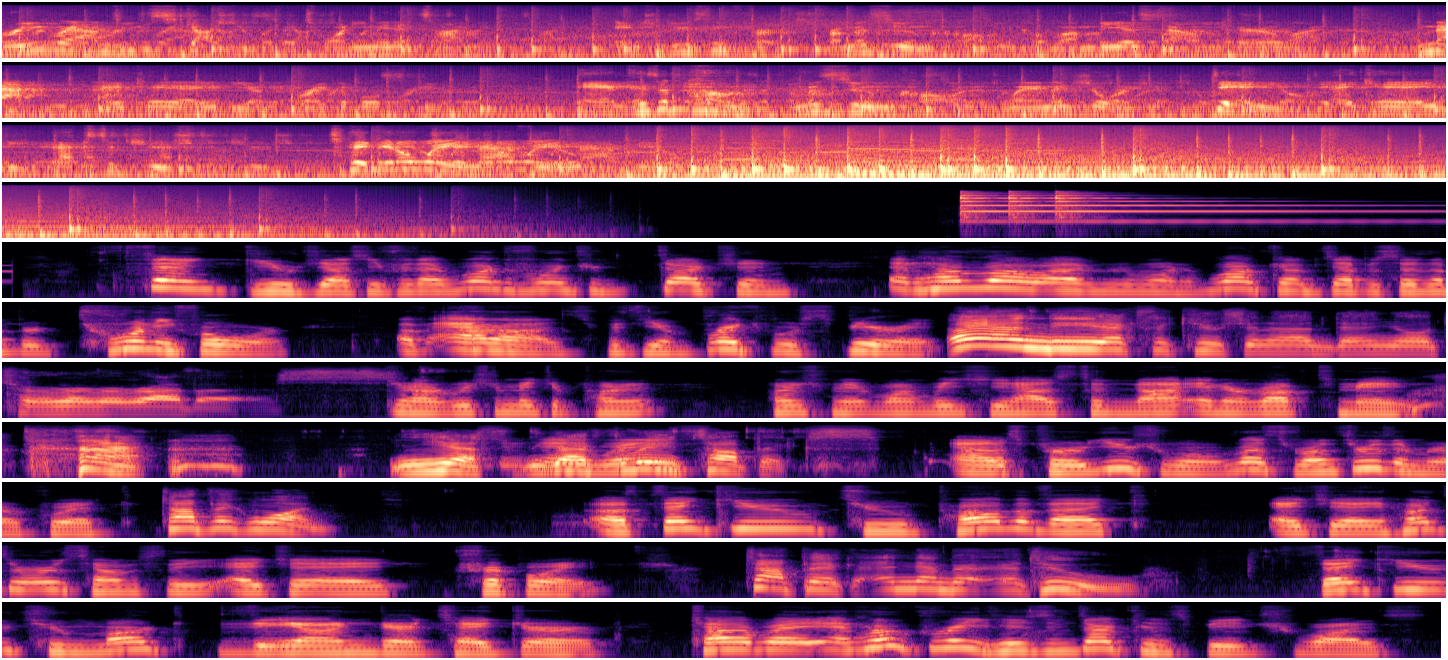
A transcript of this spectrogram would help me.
Three rounds of discussion with a 20 minute time limit. Introducing first from a Zoom call in Columbia, South Carolina, Matthew, aka the Unbreakable Spirit. And his opponent from a Zoom call in Atlanta, Georgia, Daniel, aka the Executioner. Take it away, Matthew. Thank you, Jesse, for that wonderful introduction. And hello, everyone. Welcome to episode number 24 of At Odds with the Unbreakable Spirit. And the executioner, Daniel Travis. God, we should make a pun- punishment one week he has to not interrupt me. yes, we got three topics. As per usual, let's run through them real quick. Topic one. Uh, thank you to Paul Levesque, aka Hunter Helmsley, aka Triple H. Topic number two. Thank you to Mark the Undertaker Calloway and how great his induction speech was.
